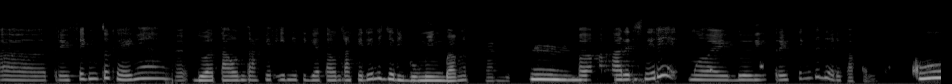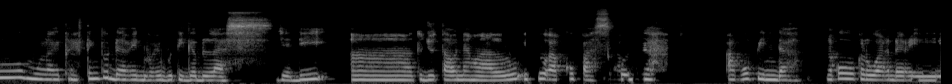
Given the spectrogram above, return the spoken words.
Uh, thrifting tuh kayaknya eh, dua tahun terakhir ini, tiga tahun terakhir ini jadi booming banget kan gitu. Hmm. Kalau Kak Karin sendiri mulai beli thrifting tuh dari kapan Kak? Aku mulai thrifting tuh dari 2013. Jadi Eh, tujuh tahun yang lalu itu aku pas kuliah aku pindah aku keluar dari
